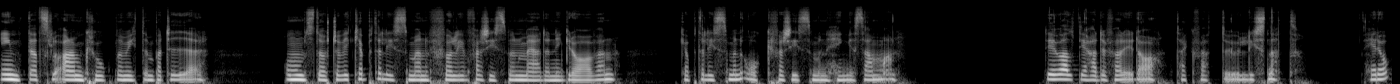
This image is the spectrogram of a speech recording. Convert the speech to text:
inte att slå armkrok med mittenpartier. Omstörtar vi kapitalismen följer fascismen med den i graven. Kapitalismen och fascismen hänger samman. Det var allt jag hade för idag. Tack för att du lyssnat. Hej då!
